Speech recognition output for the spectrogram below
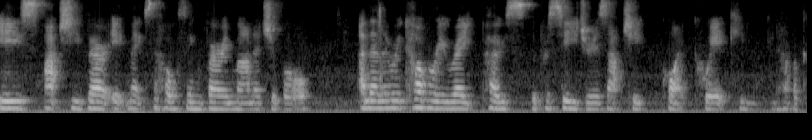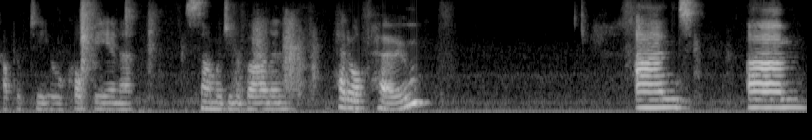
is actually very. It makes the whole thing very manageable, and then the recovery rate post the procedure is actually quite quick. You can have a cup of tea or coffee and a sandwich in a bun and head off home. And um,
